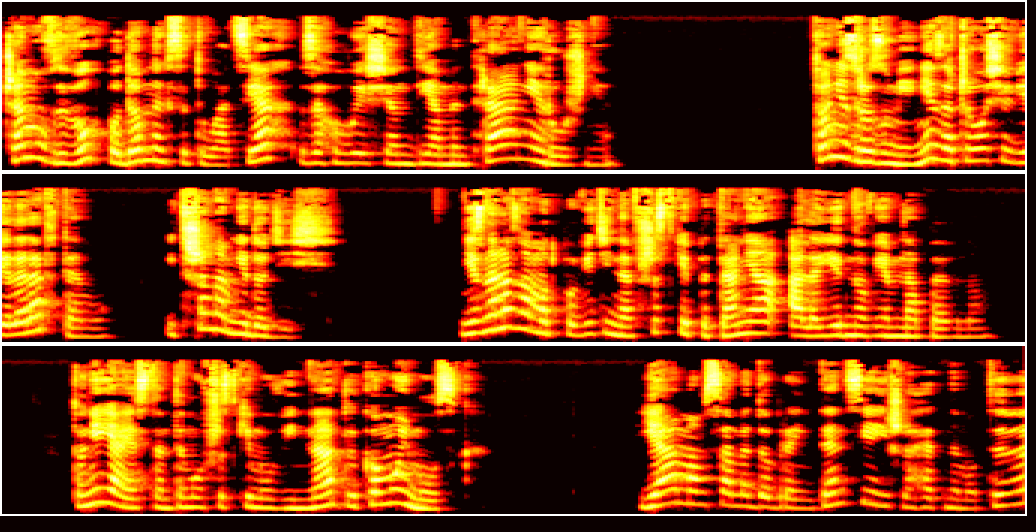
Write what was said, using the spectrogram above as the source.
Czemu w dwóch podobnych sytuacjach zachowuję się diametralnie różnie? To niezrozumienie zaczęło się wiele lat temu i trzyma mnie do dziś. Nie znalazłam odpowiedzi na wszystkie pytania, ale jedno wiem na pewno. To nie ja jestem temu wszystkiemu winna, tylko mój mózg. Ja mam same dobre intencje i szlachetne motywy,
